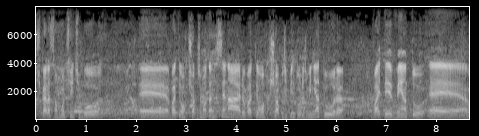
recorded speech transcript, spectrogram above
Os caras são muito gente boa. É, vai ter um workshop de montagem de cenário vai ter um workshop de pintura de miniatura vai ter evento é,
